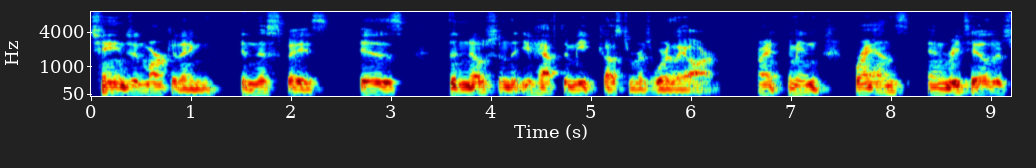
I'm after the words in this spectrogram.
change in marketing in this space is the notion that you have to meet customers where they are right? I mean, brands and retailers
